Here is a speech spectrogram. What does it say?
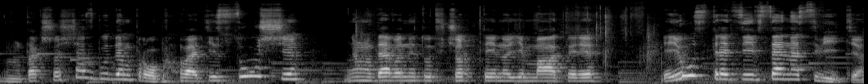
Ну, Так що зараз будемо пробувати і суші. Ну, де вони тут в чортиної матері. І устриці, і все на світі.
